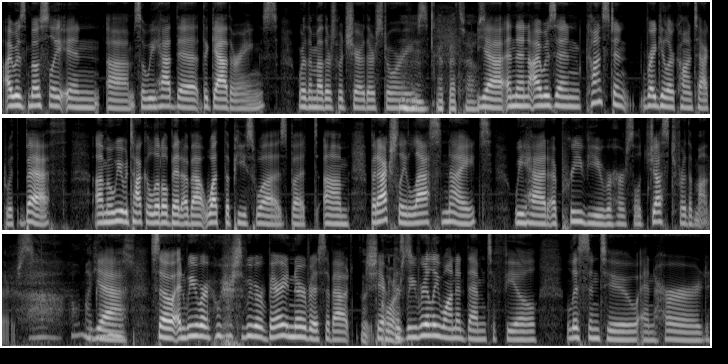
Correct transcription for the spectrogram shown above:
I was mostly in. Um, so we had the the gatherings where the mothers would share their stories mm-hmm. at Beth's house. Yeah, and then I was in constant, regular contact with Beth. Um, and we would talk a little bit about what the piece was, but um, but actually last night we had a preview rehearsal just for the mothers. oh my yeah. goodness. So and we were we were, we were very nervous about sharing because we really wanted them to feel listened to and heard.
